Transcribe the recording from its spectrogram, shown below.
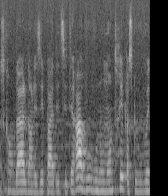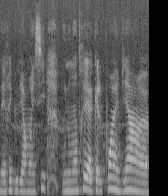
scandales dans les EHPAD, etc. Vous, vous nous montrez parce que vous venez régulièrement ici, vous nous montrez à quel point, eh bien,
